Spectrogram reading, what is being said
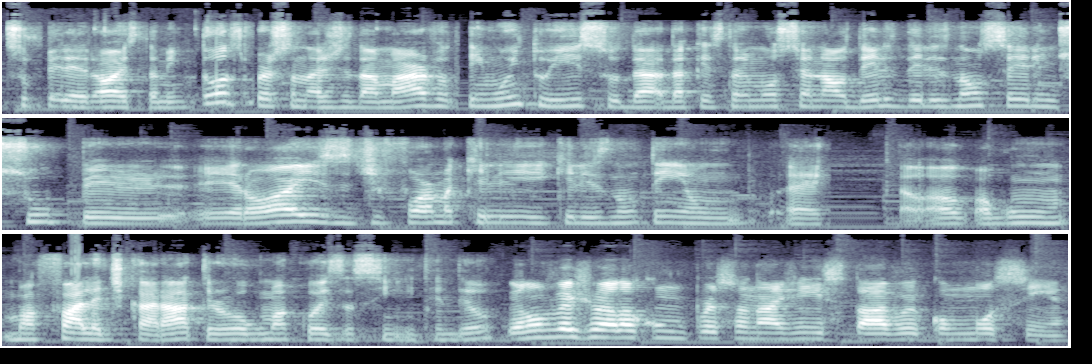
super-heróis também. Todos os personagens da Marvel têm muito isso da, da questão emocional deles, deles não serem super-heróis de forma que, ele, que eles não tenham é, alguma falha de caráter ou alguma coisa assim, entendeu? Eu não vejo ela como um personagem estável e como mocinha.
